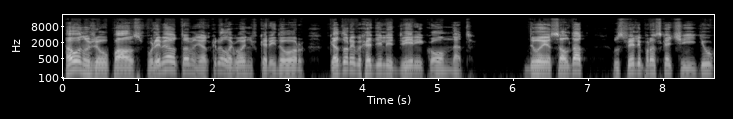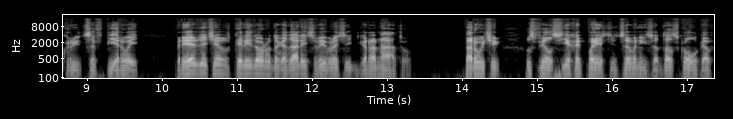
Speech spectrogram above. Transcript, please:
а он уже упал с пулеметом и открыл огонь в коридор, в который выходили двери комнат. Двое солдат успели проскочить и укрыться в первой, прежде чем в коридор догадались выбросить гранату. Поручик успел съехать по лестнице вниз от осколков,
